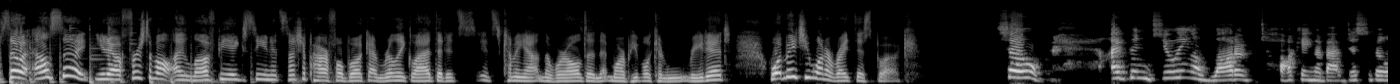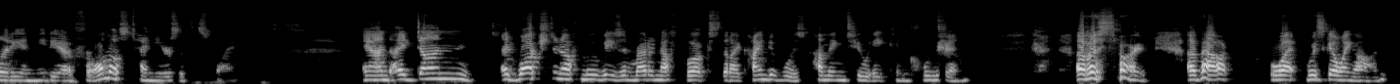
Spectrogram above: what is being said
So Elsa, you know, first of all, I love being seen. It's such a powerful book. I'm really glad that it's it's coming out in the world and that more people can read it. What made you want to write this book? So I've been doing a lot of talking about disability in media for almost 10 years at this point. And I'd done, I'd watched enough movies and read enough books that I kind of was coming to a conclusion of a sort about what was going on.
